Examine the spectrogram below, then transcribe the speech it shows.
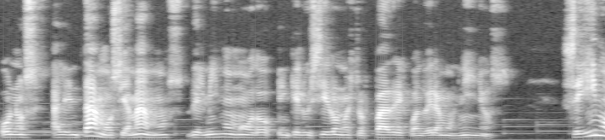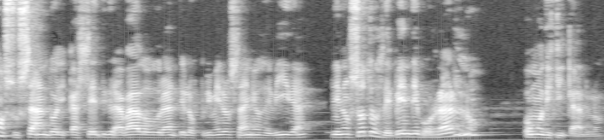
o nos alentamos y amamos del mismo modo en que lo hicieron nuestros padres cuando éramos niños. Seguimos usando el cassette grabado durante los primeros años de vida, de nosotros depende borrarlo o modificarlo.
